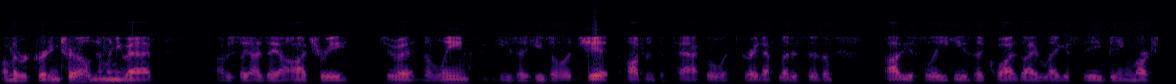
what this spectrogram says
on the recruiting trail. And then when you add, obviously Isaiah Autry to it, the length, he's a he's a legit offensive tackle with great athleticism. Obviously, he's a quasi legacy, being Marcus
